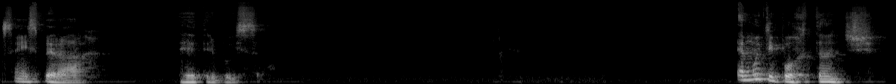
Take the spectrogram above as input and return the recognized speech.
sem esperar retribuição. É muito importante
